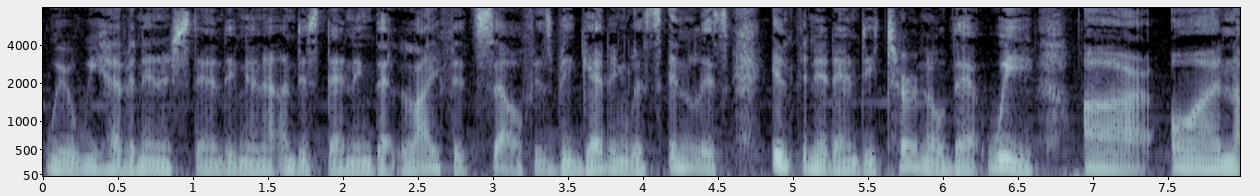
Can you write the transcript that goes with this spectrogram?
where we have an understanding and an understanding that life itself is beginningless, endless, infinite, and eternal, that we are on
